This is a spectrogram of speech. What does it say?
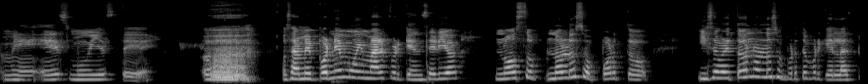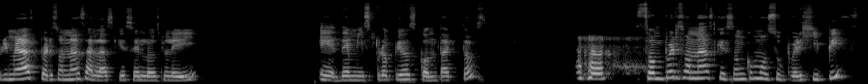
me es muy, este... O sea, me pone muy mal porque en serio no, so- no lo soporto. Y sobre todo no lo soporto porque las primeras personas a las que se los leí, eh, de mis propios contactos, son personas que son como super hippies.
